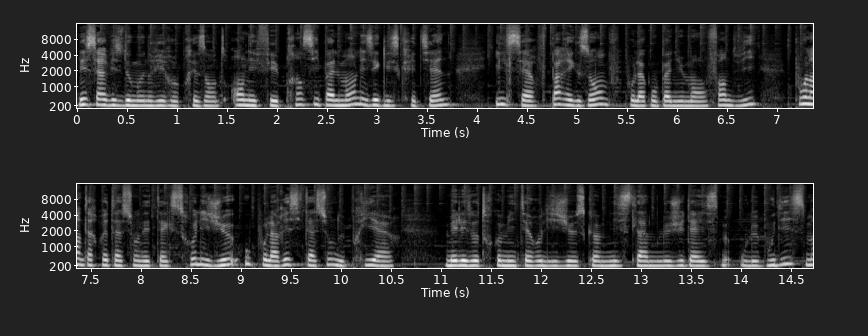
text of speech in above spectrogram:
Les services d'aumônerie représentent en effet principalement les églises chrétiennes. Ils servent par exemple pour l'accompagnement en fin de vie, pour l'interprétation des textes religieux ou pour la récitation de prières. Mais les autres communautés religieuses comme l'islam, le judaïsme ou le bouddhisme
